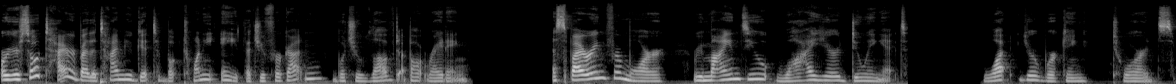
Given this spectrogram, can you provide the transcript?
or you're so tired by the time you get to book 28 that you've forgotten what you loved about writing, aspiring for more reminds you why you're doing it, what you're working towards.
